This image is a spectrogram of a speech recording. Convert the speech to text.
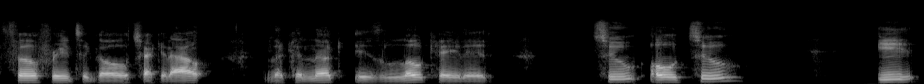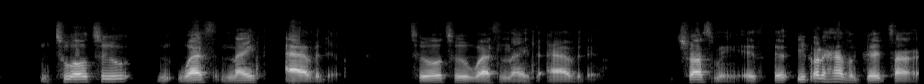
feel free to go check it out. The Canuck is located 202 E 202 West 9th Avenue. 202 West 9th Avenue. Trust me, it's it, you're gonna have a good time.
